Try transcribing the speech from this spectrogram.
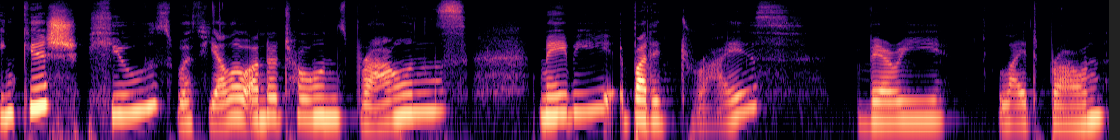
pinkish hues with yellow undertones, browns maybe, but it dries very light brown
